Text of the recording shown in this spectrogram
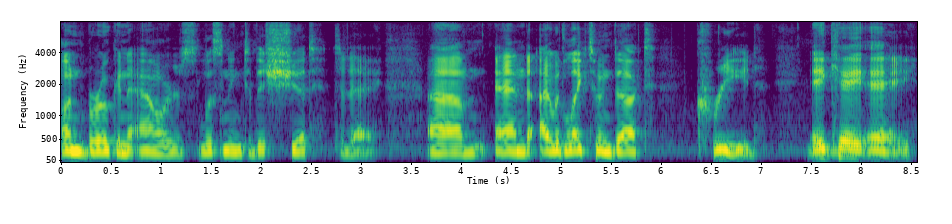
unbroken hours listening to this shit today um, and I would like to induct Creed aka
